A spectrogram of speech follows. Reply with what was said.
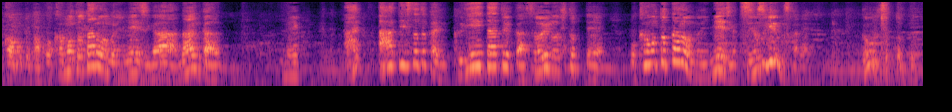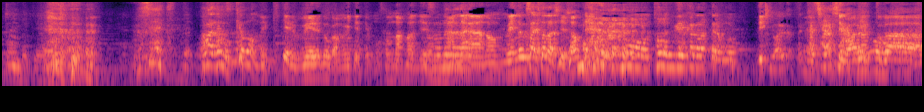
岡本が岡本太郎のイメージがなんかねアアーティストとかクリエイターというかそういうの人って岡本太郎のイメージが強すぎるんですかね。どうちょっとぶっ飛んでて まあでも今日ね来てるメールとか見ててもそんな感じです。うんななんかあの面倒くさい人たちでしょ？もう陶芸家だったらもう出来悪かった。らガチャガチャ割るとか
